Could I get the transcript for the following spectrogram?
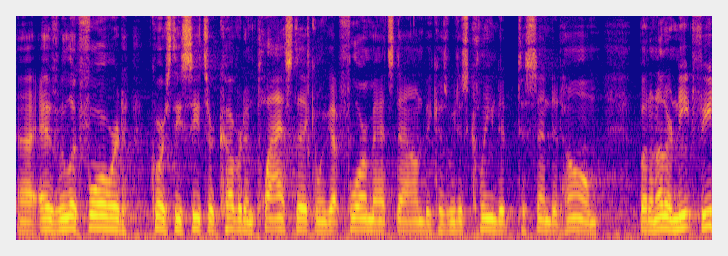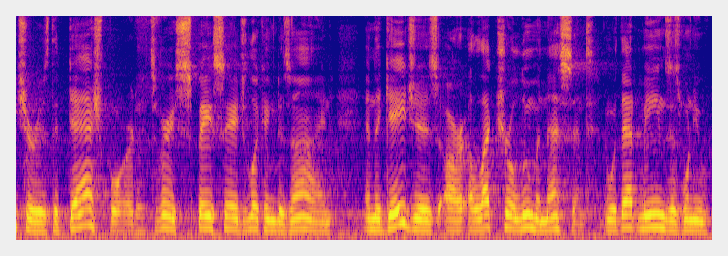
Uh, as we look forward, of course, these seats are covered in plastic and we've got floor mats down because we just cleaned it to send it home. But another neat feature is the dashboard. It's a very space age looking design and the gauges are electroluminescent. And what that means is when you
